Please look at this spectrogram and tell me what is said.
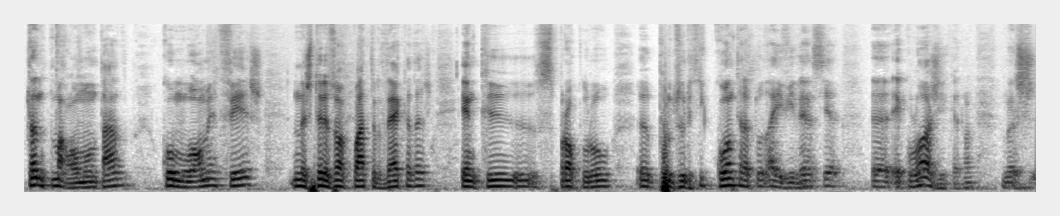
tanto mal ao montado como o homem fez nas três ou quatro décadas em que eh, se procurou uh, produzir contra toda a evidência uh, ecológica. É? Mas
